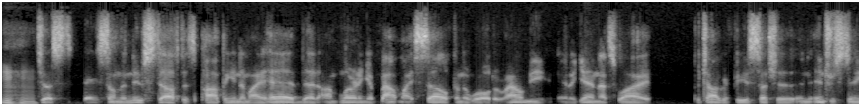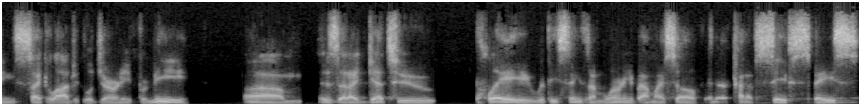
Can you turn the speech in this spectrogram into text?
mm-hmm. just based on the new stuff that's popping into my head that I'm learning about myself and the world around me. And again, that's why photography is such a, an interesting psychological journey for me um, is that I get to play with these things that I'm learning about myself in a kind of safe space.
